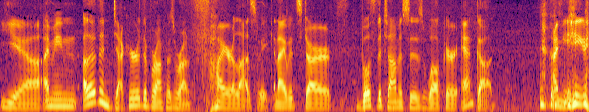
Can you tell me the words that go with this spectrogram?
Yeah, I mean, other than Decker, the Broncos were on fire last week, and I would start both the Thomases, Welker, and God. I mean,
